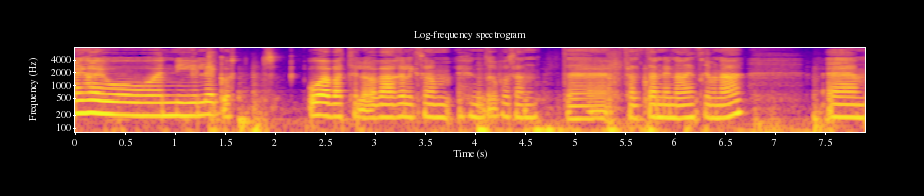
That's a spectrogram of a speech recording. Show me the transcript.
Jeg har jo nylig gått over til å være liksom 100 eh, selvstendig næringsdrivende. Um,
